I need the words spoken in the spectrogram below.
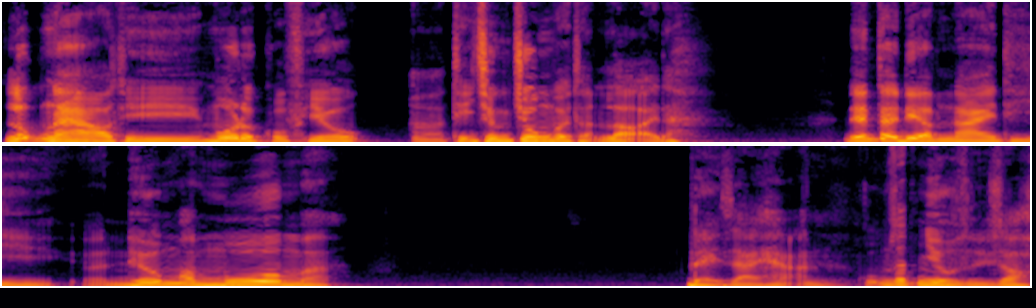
Lúc nào thì mua được cổ phiếu à, thị trường chung phải thuận lợi đã đến thời điểm này thì ờ, nếu mà mua mà để dài hạn cũng rất nhiều rủi ro.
